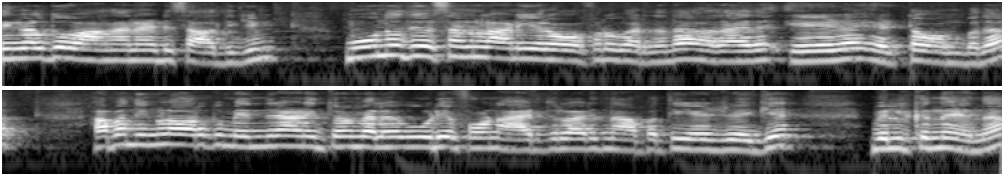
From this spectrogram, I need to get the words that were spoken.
നിങ്ങൾക്ക് വാങ്ങാനായിട്ട് സാധിക്കും. മൂന്ന് ദിവസങ്ങളാണ് ഈ ഒരു ഓഫർ വരുന്നത്. അതായത് ഏഴ് എട്ട് ഒമ്പത്. അപ്പോൾ നിങ്ങൾ ഓർക്കും എന്തിനാണ് ഇത്രയും വില കൂടിയ ഫോൺ ആയിരത്തി തൊള്ളായിരത്തി നാൽപ്പത്തി ഏഴ് രൂപയ്ക്ക് വിൽക്കുന്നതെന്ന്?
